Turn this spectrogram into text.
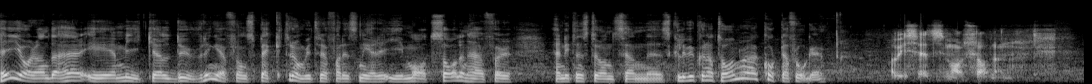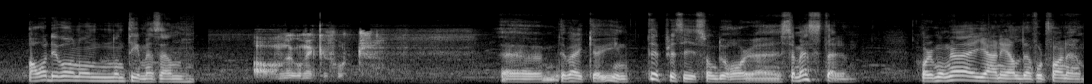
Hej Göran, det här är Mikael Duvringe från Spektrum. Vi träffades nere i matsalen här för en liten stund sedan. Skulle vi kunna ta några korta frågor? Har vi setts i matsalen? Ja, det var någon, någon timme sedan. Ja, om det går mycket fort. Eh, det verkar ju inte precis som du har eh, semester. Har du många järn i elden fortfarande?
